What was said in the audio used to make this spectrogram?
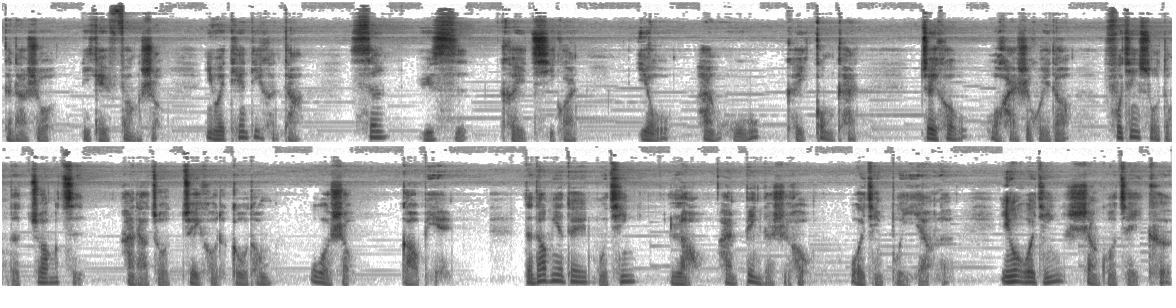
跟他说：“你可以放手，因为天地很大，生与死可以齐观，有和无可以共看。”最后，我还是回到父亲所懂的庄子，和他做最后的沟通，握手告别。等到面对母亲老和病的时候，我已经不一样了，因为我已经上过这一课。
